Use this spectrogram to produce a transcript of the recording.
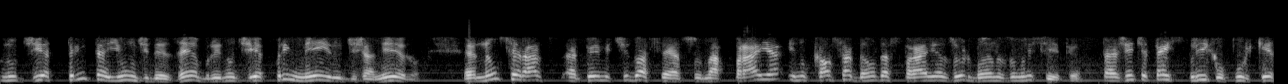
No dia 31 de dezembro e no dia 1 de janeiro, é, não será é, permitido acesso na praia e no calçadão das praias urbanas do município. A gente até explica o porquê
